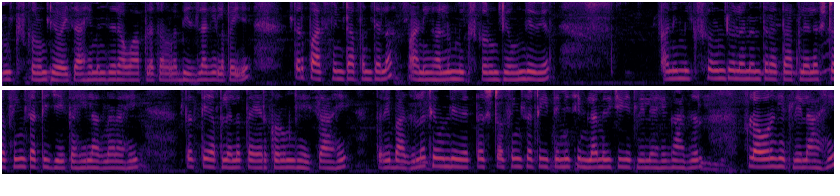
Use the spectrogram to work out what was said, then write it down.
मिक्स करून ठेवायचं आहे. म्हणजे रवा आपला चांगला भिजला गेला पाहिजे. तर पाच मिनटं आपण त्याला पाणी घालून मिक्स करून ठेवून देऊयात. आणि मिक्स करून ठेवल्यानंतर आता आपल्याला स्टफिंगसाठी जे काही लागणार आहे तर ते आपल्याला तयार करून घ्यायचं आहे. तर हे बाजूला ठेवून देऊयात. तर स्टफिंगसाठी इथे मी सिमला मिरची घेतलेली आहे गाजर फ्लॉवर घेतलेला आहे.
